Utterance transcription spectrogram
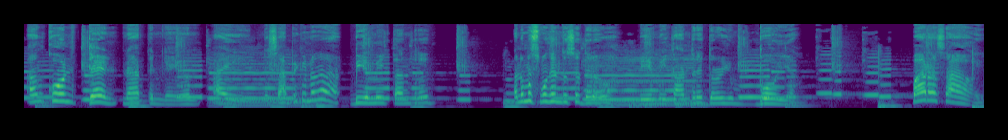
Ang content natin ngayon ay, nasabi ko na nga, BM 800. Ano mas maganda sa dalawa? BM 800 or yung Boya? Para sa akin,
